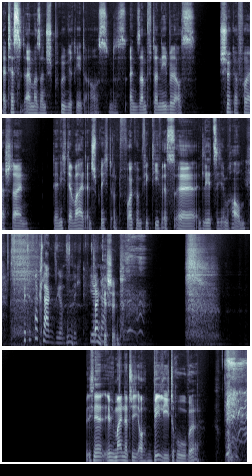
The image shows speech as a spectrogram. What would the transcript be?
Er testet einmal sein Sprühgerät aus. Und das ist ein sanfter Nebel aus Schirker Feuerstein, der nicht der Wahrheit entspricht und vollkommen fiktiv ist, äh, entlädt sich im Raum. Bitte verklagen Sie uns nicht. Vielen Dankeschön. Ich, nenne, ich meine natürlich auch Billy Drube.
